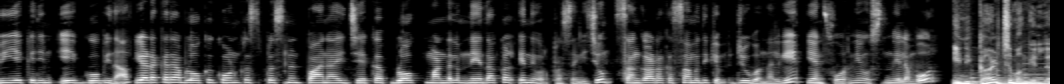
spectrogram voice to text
V A Kareem A Gopinath Edakkara block Congress president Panayi Jacob block മണ്ഡലം നേതാക്കൾ എന്നിവർ പ്രസംഗിച്ചു. സംഘാടക സമിതിക്കും രൂപം നൽകി. N four news Nilambur. ഇനി കാഴ്ചമങ്ങില്ല.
